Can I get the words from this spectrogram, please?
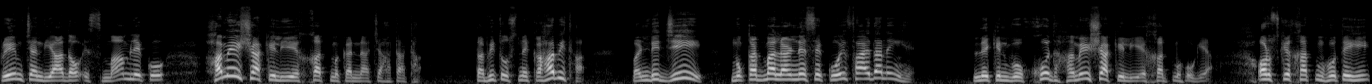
प्रेमचंद यादव इस मामले को हमेशा के लिए खत्म करना चाहता था। तभी तो उसने कहा भी था, पंडित जी, मुकदमा लड़ने से कोई फ़ायदा नहीं है। लेकिन वो खुद हमेशा के लिए खत्म हो गया और उसके खत्म होते ही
